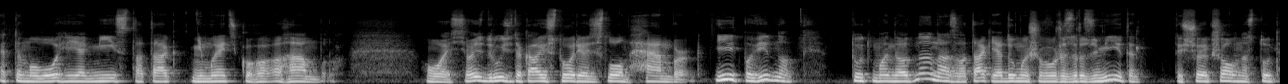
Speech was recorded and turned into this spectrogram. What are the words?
етимологія міста, так, німецького Гамбург. Ось, ось, друзі, така історія зі словом Hamburg. І відповідно, тут в мене одна назва, так, я думаю, що ви вже зрозумієте. То що якщо у нас тут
